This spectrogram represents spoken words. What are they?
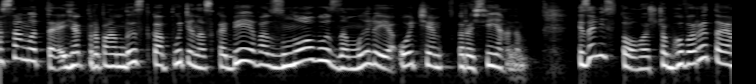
А саме те, як пропагандистка Путіна Скабєєва знову замилює очі росіянам. І замість того, щоб говорити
